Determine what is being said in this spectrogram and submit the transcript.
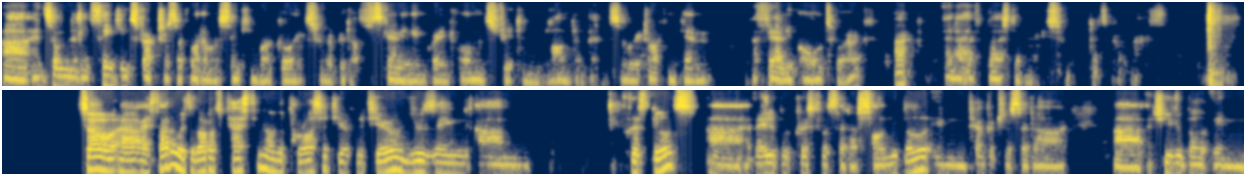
Uh, and some little thinking structures of what I was thinking about going through a bit of scanning in Great Ormond Street in London. Then. So we're talking again a fairly old work. Ah, and I have burst memories. That's quite nice. So uh, I started with a lot of testing on the porosity of material using um, crystals, uh, available crystals that are soluble in temperatures that are uh, achievable in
